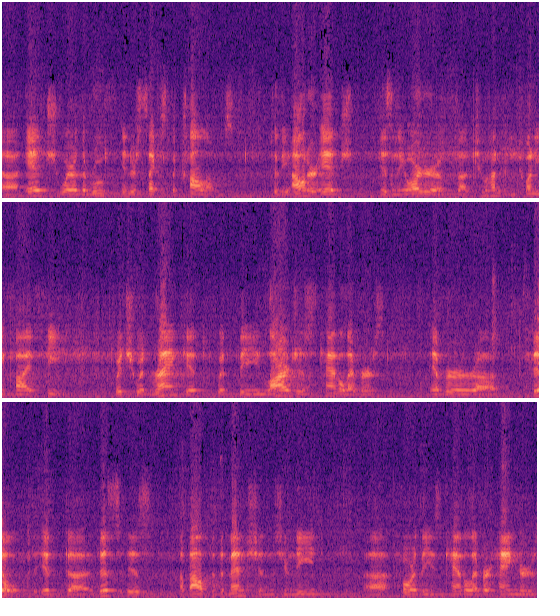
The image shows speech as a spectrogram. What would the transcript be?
uh, edge where the roof intersects the columns to the outer edge is in the order of uh, 225 feet, which would rank it with the largest cantilevers ever uh, built. It, uh, this is about the dimensions you need uh, for these cantilever hangars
